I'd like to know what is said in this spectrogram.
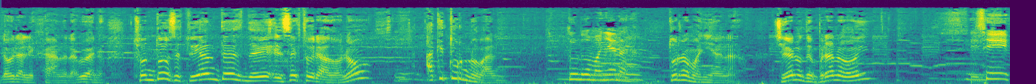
Laura Alejandra, bueno, son todos estudiantes del sexto grado, ¿no? Sí. ¿A qué turno van? Turno mañana. Turno mañana. ¿Llegaron temprano hoy? Sí.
